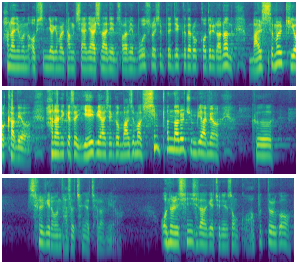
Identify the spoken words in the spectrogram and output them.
하나님은 업신여김을 당치 아니하시나니 사람이 무엇으로 심든지 그대로 거두리라는 말씀을 기억하며 하나님께서 예비하신 그 마지막 심판 날을 준비하며 그 슬기로운 다섯 처녀처럼요. 오늘 신실하게 주님 손 꼭 붙들고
